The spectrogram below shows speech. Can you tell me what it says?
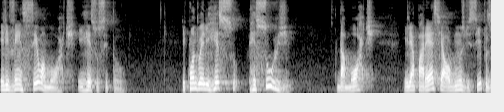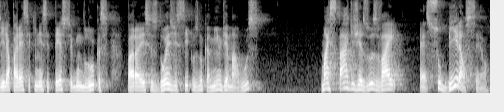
ele venceu a morte e ressuscitou. E quando ele ressurge da morte, ele aparece a alguns discípulos, e ele aparece aqui nesse texto, segundo Lucas, para esses dois discípulos no caminho de Emaús. Mais tarde, Jesus vai é, subir ao céu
